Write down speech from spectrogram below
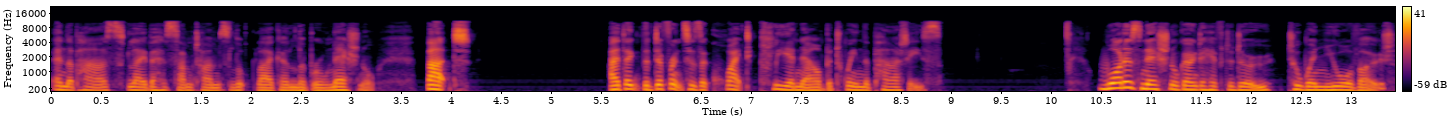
In the past, Labour has sometimes looked like a Liberal National. But I think the differences are quite clear now between the parties. What is National going to have to do to win your vote?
